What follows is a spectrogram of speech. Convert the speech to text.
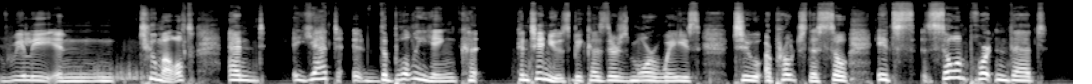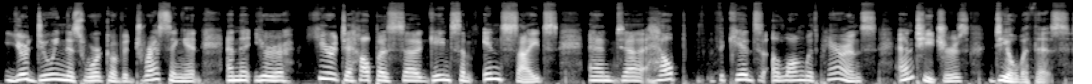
really in tumult. And yet, uh, the bullying continues because there's more ways to approach this. So it's so important that you're doing this work of addressing it and that you're here to help us uh, gain some insights and uh, help the kids along with parents and teachers deal with this.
